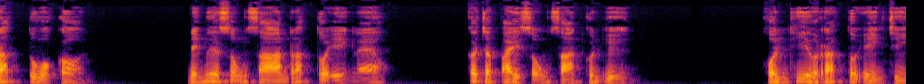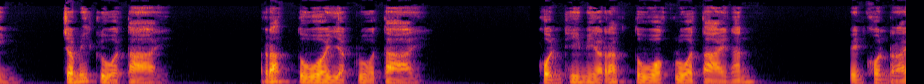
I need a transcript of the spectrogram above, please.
รักตัวก่อน ในเมื่อสงสารรักตัวเองแล้ว ก็จะไปสงสารคนอื่น คนที่รักตัวเองจริง จะไม่กลัวตาย รักตัวอย่ากลัวตาย คนที่ไม่รักตัวกลัวตายนั้น เป็นคนไร้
